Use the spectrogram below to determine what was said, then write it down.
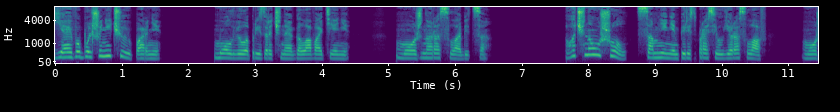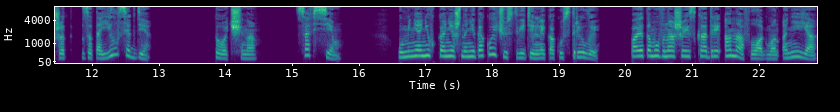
Я его больше не чую, парни, молвила призрачная голова тени. Можно расслабиться. Точно ушел? с сомнением переспросил Ярослав. Может, затаился где? Точно, Совсем. У меня нюх, конечно, не такой чувствительный, как у стрелы, поэтому в нашей эскадре она флагман, а не я.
